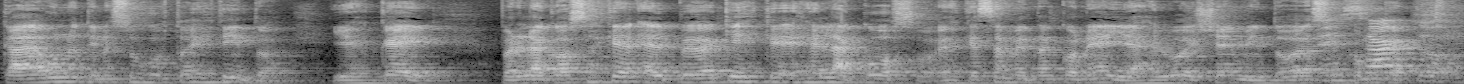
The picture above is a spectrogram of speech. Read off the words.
cada uno tiene sus gustos distintos. Y es ok, Pero la cosa es que el peor aquí es que es el acoso, es que se metan con ella, es el body shaming, todo eso. es como que- Exacto.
